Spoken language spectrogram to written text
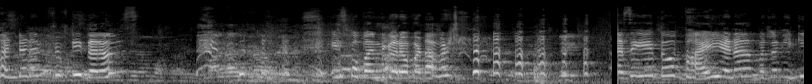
हंड्रेड एंड फिफ्टी दरम इसको बंद करो फटाफट। वैसे ये दो भाई है ना मतलब इनकी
